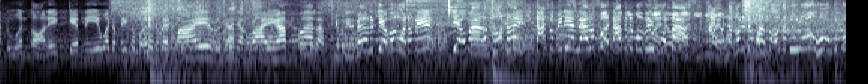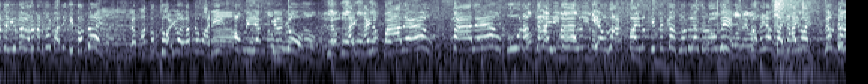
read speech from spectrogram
มกลือมาดูกันต่อในเกมนี้ว่าจะตีเสมอได้สำเร็จไหมหรือจะเป็นอย่างไรครับว่าแบบคิวบอดีสเปนแล้วเกี่ยวมาก่อนตรงนี้ เกี่ยวมาแล้วช็อตให้ดันโดมิเนียนแล้วแล้วเปิดน้ำเป็นระบบให้สวนมาหายมาจากเขาในจังหวะสองแต่ดูว่าโอ้โหคุณบอลจะยืนได้ก่อนแล้วเป็นฟุตบอลที่กินทำได้ แล้วบัตต้องถอยก่อนครับจังหวะนี้อองลียังยืนอยู่แล้วใครใครแล้วมาแล้วมาแล้วปูนัดใจมาแล้วเกี่ยวหลังไปแล้วคิดเป็นการสวนเป็นการสโลงลีต้องขยับใส่ท้ายไว้แล้วได้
